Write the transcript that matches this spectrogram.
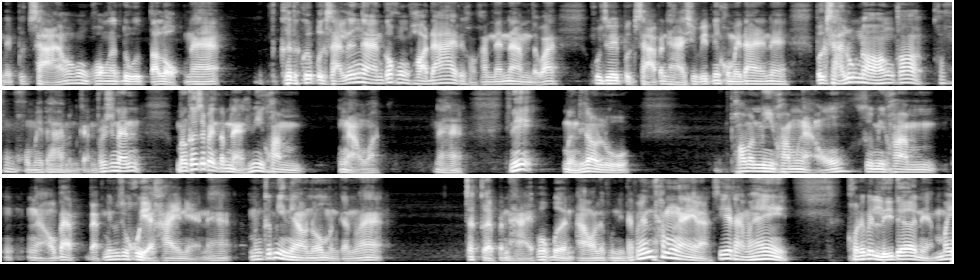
ไม่ปรึกษาก็คงคงดูตลกนะฮะคือคือปรึกษาเรื่องงานก็คงพอได้ไปขอคำแนะนำแต่ว่าคุณจะไปปรึกษาปัญหาชีวิตนี่คงไม่ได้แน่ปรึกษาลูกน้องก็ก็คงคงไม่ได้เหมือนกัน เพราะฉะนั้นมันก็จะเป็นตำแหน่งที่มีความเหงาอะนะฮะทีนี้เหมือนที่เรารู้พอมันมีความเหงาคือมีความเหงาแบบแบบไม่รู้จะคุยกับใครเนี่ยนะฮะมันก็มีแนวโน้มเหมือนกันว่า จะเกิดปัญหาพวกเบิร์นเอาอะไรพวกนี้เพราะฉะนั้นทำไงล่ะ ที่จะทำให้ คนที่เป็นลีดเดอร์เนี่ยไม่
